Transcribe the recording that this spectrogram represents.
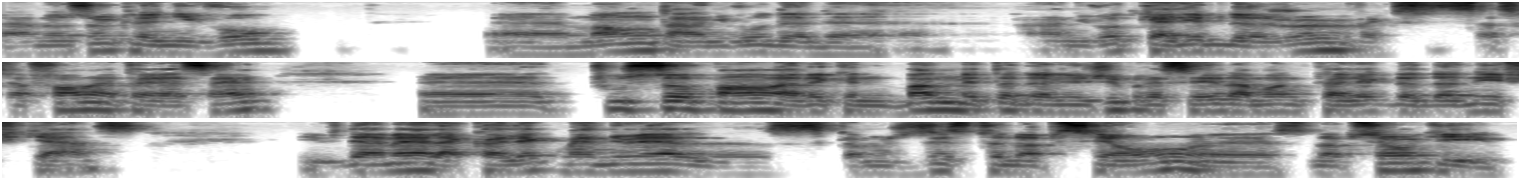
à mesure que le niveau euh, monte en niveau de, en niveau de calibre de jeu. ça serait fort intéressant. Euh, tout ça part avec une bonne méthodologie pour essayer d'avoir une collecte de données efficace. Évidemment, la collecte manuelle, comme je dis, c'est une option. Euh, c'est une option qui est,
